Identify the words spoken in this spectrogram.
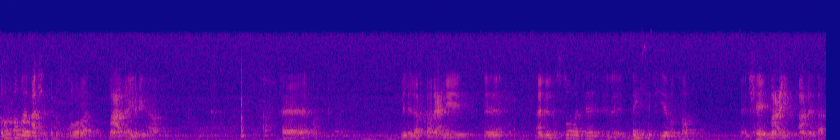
ربما عاشت الأسطورة مع غيرها. آه، من الأفكار يعني آه، أن الأسطورة ليست هي بالضبط شيء معين آنذاك.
